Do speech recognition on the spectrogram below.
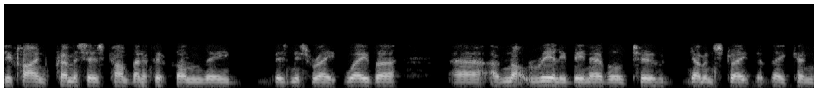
defined premises, can't benefit from the business rate waiver uh, have not really been able to demonstrate that they can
